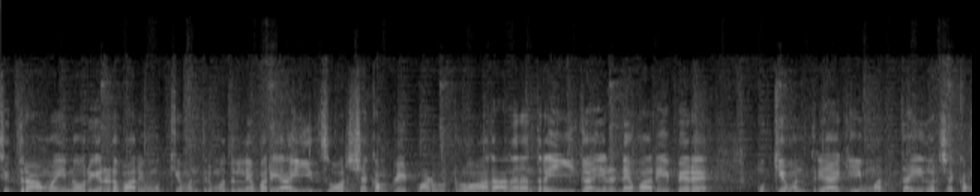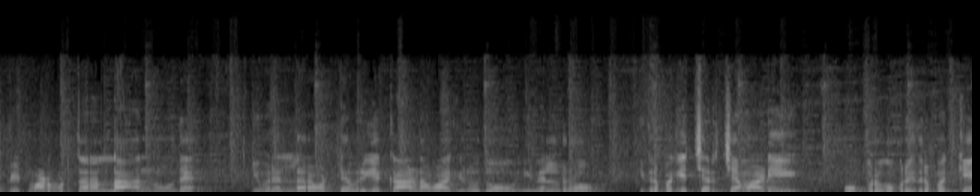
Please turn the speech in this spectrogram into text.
ಸಿದ್ದರಾಮಯ್ಯನವರು ಎರಡು ಬಾರಿ ಮುಖ್ಯಮಂತ್ರಿ, ಮೊದಲನೇ ಬಾರಿ ಐದು ವರ್ಷ ಕಂಪ್ಲೀಟ್ ಮಾಡಿಬಿಟ್ರು. ಅದಾದ ನಂತರ ಈಗ ಎರಡನೇ ಬಾರಿ ಬೇರೆ ಮುಖ್ಯಮಂತ್ರಿಯಾಗಿ ಮತ್ತೈದು ವರ್ಷ ಕಂಪ್ಲೀಟ್ ಮಾಡಿಬಿಡ್ತಾರಲ್ಲ ಅನ್ನುವುದೇ ಇವರೆಲ್ಲರ ಹೊಟ್ಟೆಯವರಿಗೆ ಕಾರಣವಾಗಿರೋದು. ನೀವೆಲ್ಲರೂ ಇದರ ಬಗ್ಗೆ ಚರ್ಚೆ ಮಾಡಿ ಒಬ್ರಿಗೊಬ್ರು ಇದ್ರ ಬಗ್ಗೆ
